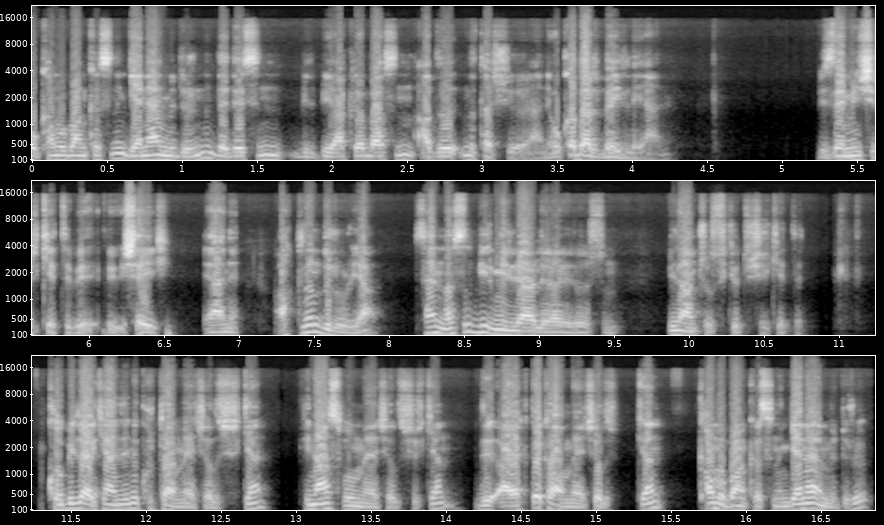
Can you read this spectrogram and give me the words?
o kamu bankasının genel müdürünün dedesinin bir, bir akrabasının adını taşıyor. Yani o kadar belli yani. Bir zemin şirketi bir, bir şey. Yani aklın durur ya. Sen nasıl bir milyar lira veriyorsun bilançosu kötü şirketi? Kobiler kendini kurtarmaya çalışırken, finans bulmaya çalışırken, ayakta kalmaya çalışırken kamu bankasının genel müdürü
